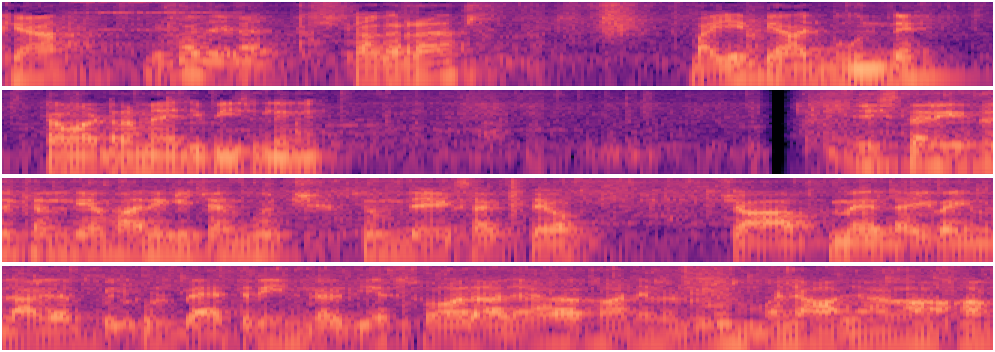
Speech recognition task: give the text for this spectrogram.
क्या? निकल देगा क्या कर रहा है? भाई, ये प्याज भून दे। टमाटर में ऐसे पीस लेंगे। इस तरीके से चल रही है हमारी किचन कुछ। तुम देख सकते हो, चाप में दही वही मिला कर बिल्कुल बेहतरीन कर दिया स्वाद आ जाएगा खाने में, बिल्कुल मज़ा आ जाएगा। हाँ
